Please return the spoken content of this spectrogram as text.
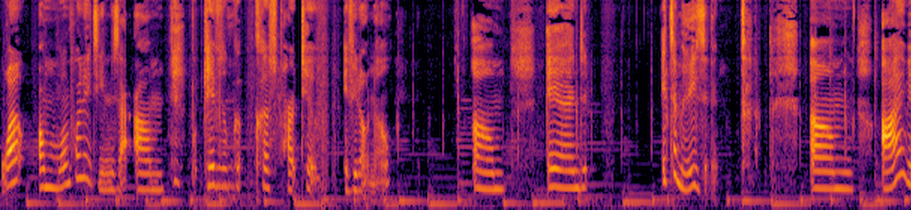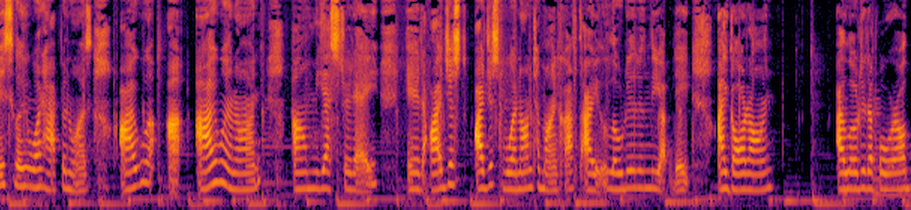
what um 1.18 is that um Caves and Cliffs Part 2, if you don't know. Um, and it's amazing. Um, I basically what happened was I, w- I, I went on um, yesterday and I just I just went on to Minecraft. I loaded in the update. I got on. I loaded up a world.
